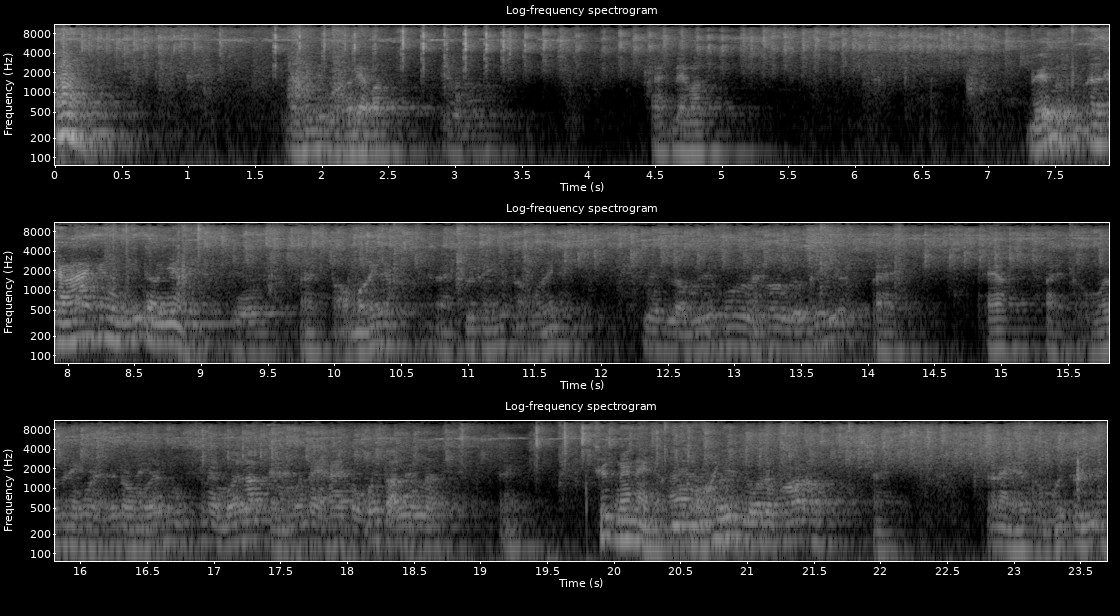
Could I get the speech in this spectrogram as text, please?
Đây cái tỏ đẹp không? Đây, đẹp không? Đấy mà cũng khá khá chứ không ít đâu nha. Ừ. đây, tỏ mới đây đây cứ thấy tỏ mới này nên lụm nó cũng là hơn nửa ký á. Đây thấy không? Tỏ mới bên đây. Rồi, cái đồ mới cái này mới lắp cái này hai tổ mới tuần luôn nè. Đây. trước mấy này nó không nói mua đâu có đâu. Cái này là tỏ mới cứng này.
